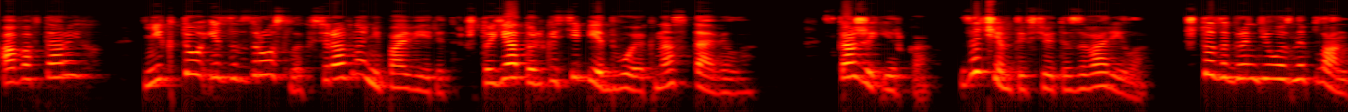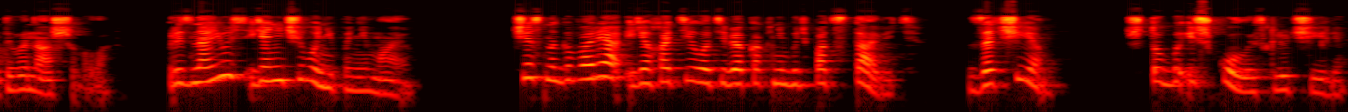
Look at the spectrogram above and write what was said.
А во-вторых, никто из взрослых все равно не поверит, что я только себе двоек наставила. Скажи, Ирка, зачем ты все это заварила? Что за грандиозный план ты вынашивала? Признаюсь, я ничего не понимаю. Честно говоря, я хотела тебя как-нибудь подставить. Зачем? Чтобы из школы исключили.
